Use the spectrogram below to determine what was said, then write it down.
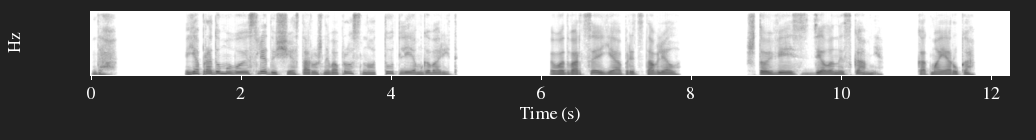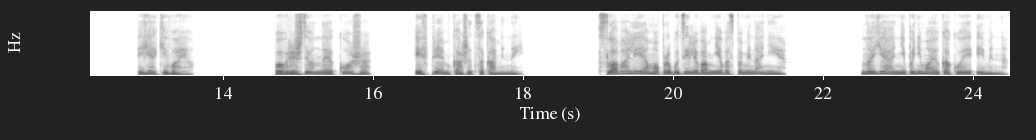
Да. Я продумываю следующий осторожный вопрос, но тут Лиам говорит. Во дворце я представлял, что весь сделан из камня, как моя рука. Я киваю. Поврежденная кожа и впрямь кажется каменной. Слова Лиама пробудили во мне воспоминания, но я не понимаю, какое именно.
